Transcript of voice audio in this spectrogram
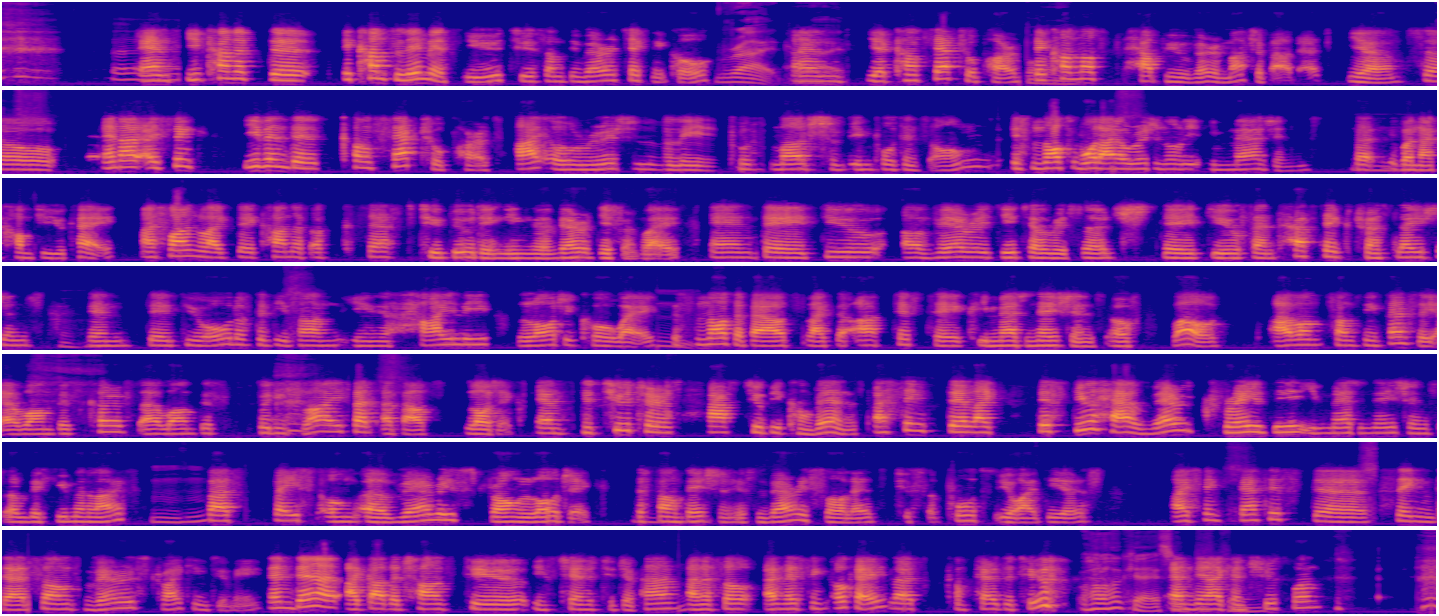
and you kind of the it kind of limits you to something very technical. right, And right. yeah, conceptual part, they cannot help you very much about that. Yeah. So, and I, I think even the conceptual part, I originally put much importance on. is not what I originally imagined. But Mm. when I come to UK, I find like they kind of access to building in a very different way, and they do a very detailed research. They do fantastic translations Mhm. and they do all of the design in a highly logical way. Mm. It's not about like the artistic imaginations of wow, I want something fancy, I want this curves, I want this building slice, but about logic. And the tutors have to be convinced. I think they're like they still have very crazy imaginations of the human life, Mhm. but based on a very strong logic. The Mhm. foundation is very solid to support your ideas. I think that is the thing that sounds very striking to me. And then I, I got the chance to exchange to Japan, and so and I think, okay, let's compare the two, Oh, okay. So and then I can choose one.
